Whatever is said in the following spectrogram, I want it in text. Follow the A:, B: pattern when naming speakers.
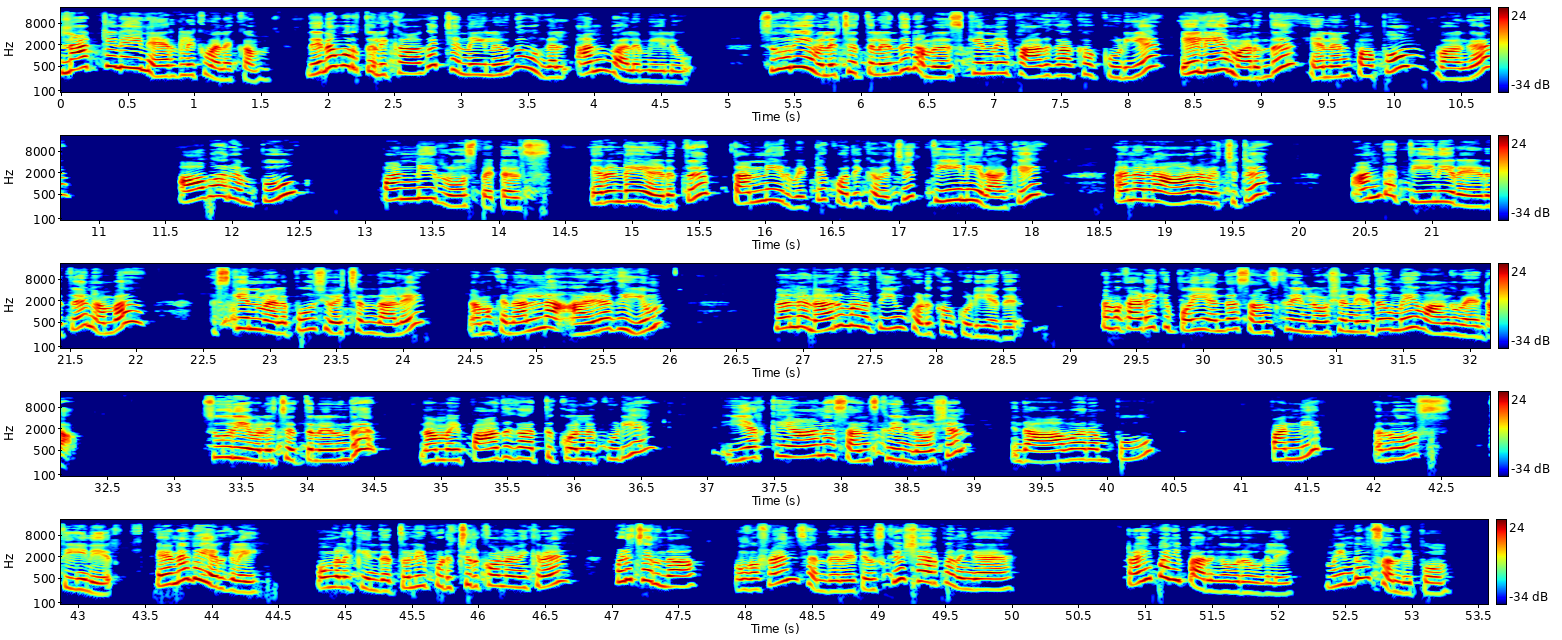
A: நாட்டினை நேர்களுக்கு வணக்கம். தினமொரு துளிக்காக சென்னையிலிருந்து உங்கள் அன்பலமேலு சூரிய வெளிச்சத்திலிருந்து நமது ஸ்கின்னை பாதுகாக்கக்கூடிய எளிய மருந்து என்னன்னு பார்ப்போம். வாங்க. ஆவாரம் பூ பன்னீர் ரோஸ் பெட்டல்ஸ். இரண்டையும் எடுத்து தண்ணீர் விட்டு கொதிக்க வச்சு தீநீர் ஆக்கி நல்லா ஆற வச்சுட்டு அந்த தீநீரை எடுத்து நம்ம ஸ்கின் மேலே பூசி வச்சுருந்தாலே நமக்கு நல்ல அழகையும் நல்ல நறுமணத்தையும் கொடுக்கக்கூடியது. நம்ம கடைக்கு போய் எந்த சன்ஸ்கிரீன் லோஷன் எதுவுமே வாங்க வேண்டாம். சூரிய வெளிச்சத்திலிருந்து நம்மை பாதுகாத்து கொள்ளக்கூடிய இயற்கையான சன்ஸ்கிரீன் லோஷன் இந்த ஆவாரம் பூ பன்னீர் ரோஸ் தீநீர். என்ன நேயர்களே உங்களுக்கு இந்த துளி பிடிச்சிருக்கோன்னு நினைக்கிறேன். பிடிச்சிருந்தா உங்கள் ஃப்ரெண்ட்ஸ் அண்ட் ரிலேட்டிவ்ஸ்க்கு ஷேர் பண்ணுங்கள் ட்ரை பண்ணி பாருங்கள் உறவுகளே. மீண்டும் சந்திப்போம்.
